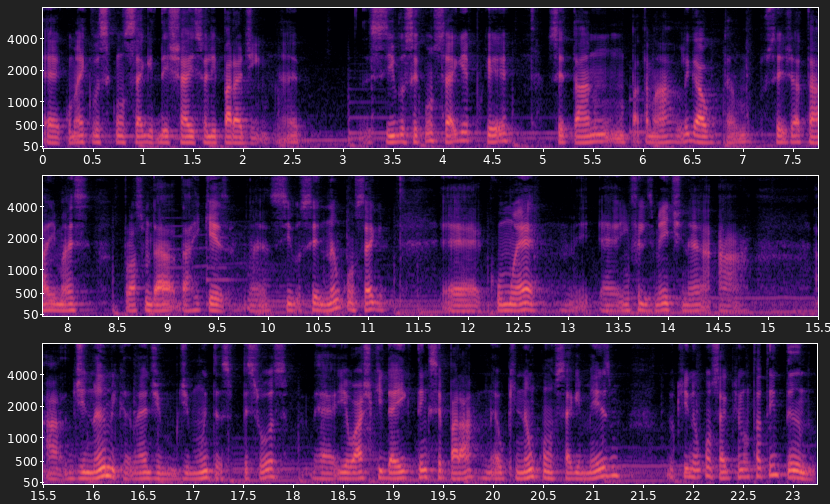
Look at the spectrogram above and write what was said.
é, como é que você consegue deixar isso ali paradinho? Né? Se você consegue, é porque você está num, num, patamar legal, então você já está aí mais próximo da, da riqueza. Né? Se você não consegue, é, como é, é, infelizmente, né, a, a dinâmica né, de, de muitas pessoas, é, e eu acho que daí tem que separar né, o que não consegue mesmo do que não consegue porque não está tentando.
